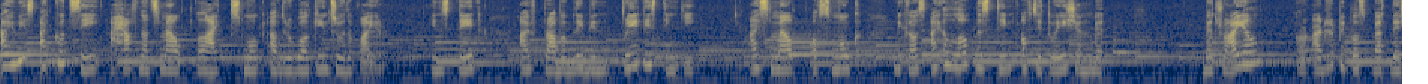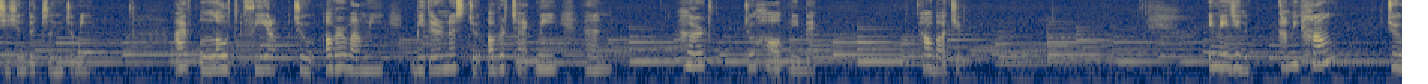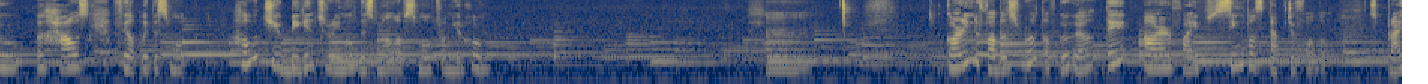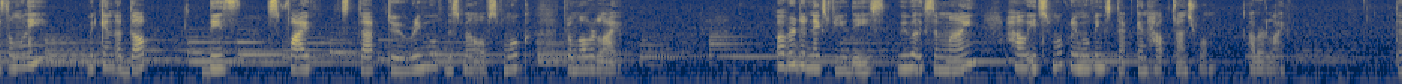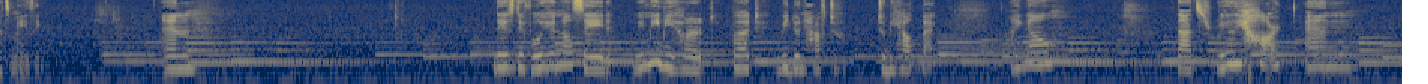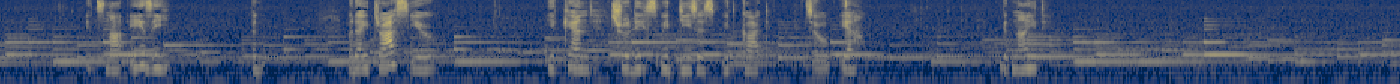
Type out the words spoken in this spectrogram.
I wish I could say I have not smelled like smoke after walking through the fire. Instead, I've probably been pretty stinky. I smelled of smoke because I allowed the stink of situation, betrayal or other people's bad decision to cling to me. I've allowed fear to overwhelm me, bitterness to overtake me, and hurt to hold me back. How about you? Imagine coming home to a house filled with the smoke. How would you begin to remove the smell of smoke from your home? Hmm. According to Fable's World of Google, there are five simple steps to follow. Surprisingly, we can adopt these five steps to remove the smell of smoke from our life. Over the next few days, we will examine how each smoke removing step can help transform our life. That's amazing. And This devotional said, We may be hurt, but we don't have to, to be held back. That's really hard and it's not easy. But but I trust you. You can through this with Jesus, with God. So yeah. Good night.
